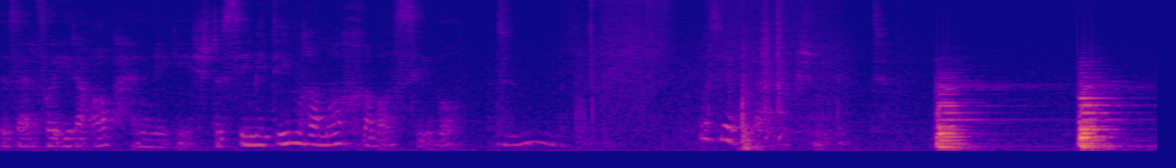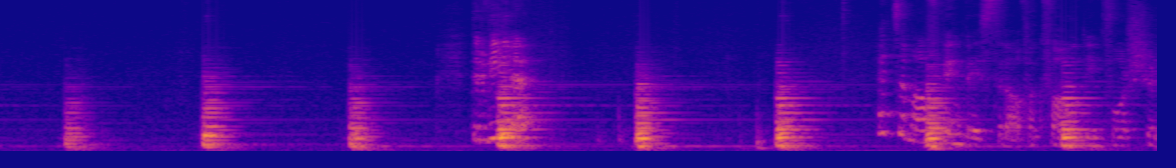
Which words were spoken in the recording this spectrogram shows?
Dass er von ihr abhängig ist. Dass sie mit ihm machen kann, was sie will. Und sie hat Pläne geschmiedet. Der Wille hat es am Anfang besser angefangen beim Forscher.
